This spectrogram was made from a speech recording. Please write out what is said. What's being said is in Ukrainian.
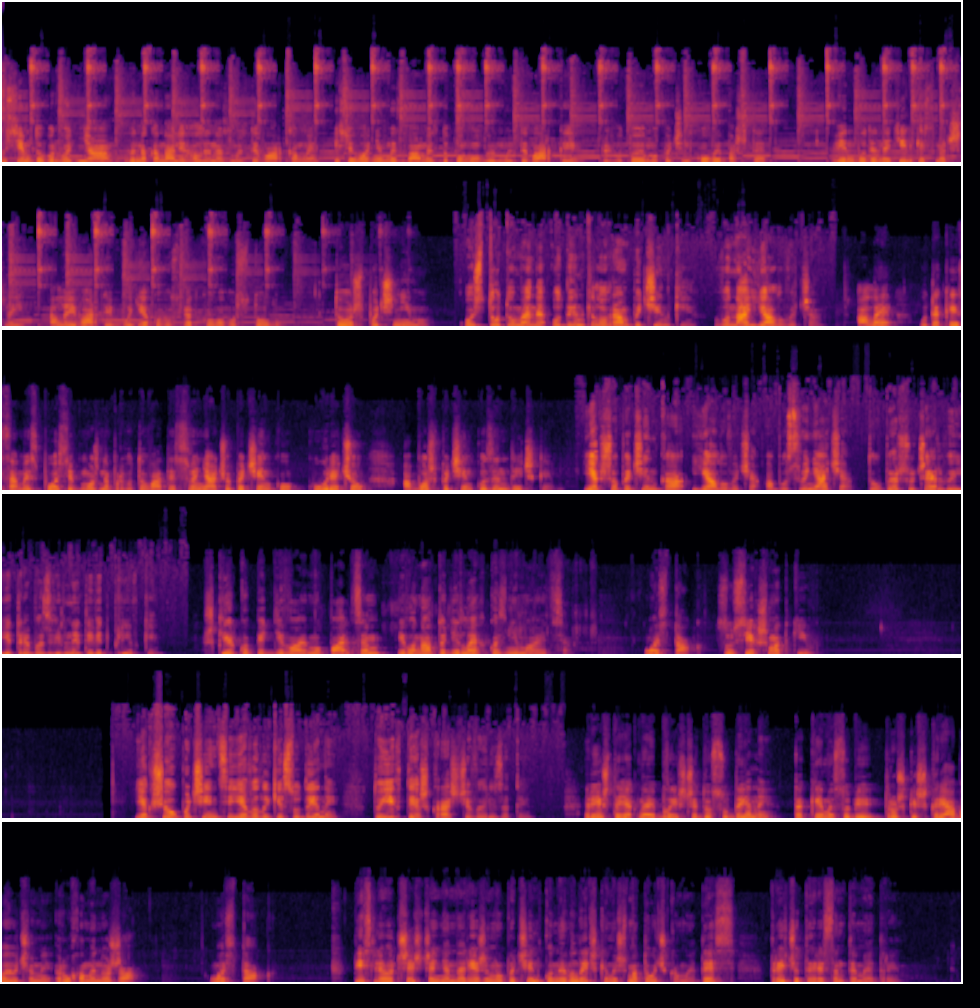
Усім доброго дня! Ви на каналі Галина з мультиварками. І сьогодні ми з вами з допомогою мультиварки приготуємо печінковий паштет. Він буде не тільки смачний, але й вартий будь-якого святкового столу. Тож почнімо. Ось тут у мене 1 кг печінки. Вона яловича. Але у такий самий спосіб можна приготувати свинячу печінку, курячу або ж печінку з індички. Якщо печінка яловича або свиняча, то в першу чергу її треба звільнити від плівки. Шкірку піддіваємо пальцем і вона тоді легко знімається. Ось так, з усіх шматків. Якщо у печінці є великі судини, то їх теж краще вирізати. Ріжте якнайближче до судини такими собі трошки шкрябаючими рухами ножа. Ось так. Після очищення наріжемо печінку невеличкими шматочками, десь 3-4 см.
